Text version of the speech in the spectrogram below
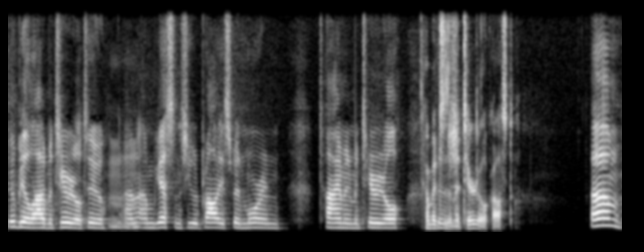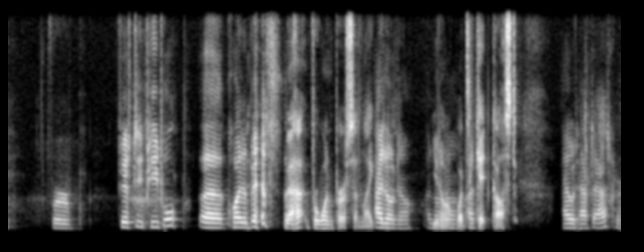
It would be a lot of material too. I'm, Mhm. I'm guessing she would probably spend more in time and material. How much does the material cost? Um, for 50 people, uh, quite a bit. For one person, like I don't know. I you don't know, know. what's I, a kit cost? I would have to ask her.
